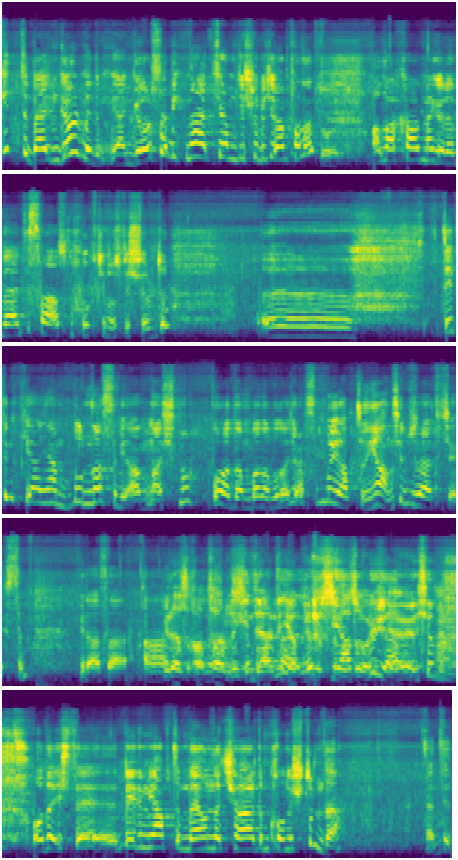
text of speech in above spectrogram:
gitti. Ben görmedim. Yani görsem ikna edeceğim, düşüreceğim falan. Doğru. Allah kavme göre verdi. Sağ olsun hukukçumuz düşürdü. Ee, dedim ki ya yani bu nasıl bir anlaşma? Bu adam bana bulacaksın. Bu yaptığın yanlışı düzelteceksin. Biraz ağır Biraz atarlı, giderli yapıyorsunuz o işi, evet. O da işte benim yaptım. Ben onunla çağırdım, konuştum da. Ya de-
